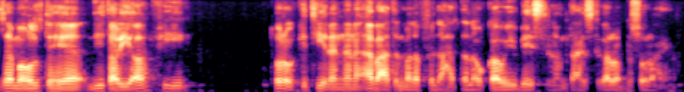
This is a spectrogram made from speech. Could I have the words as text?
زي ما قلت هي دي طريقة. في طرق كتيرة إن أنا أبعت الملف ده حتى لو قوي بيست لو أنت عايز تجرب بسرعة يعني.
